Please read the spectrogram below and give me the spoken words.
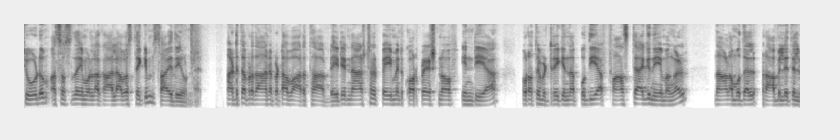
ചൂടും അസ്വസ്ഥതയുമുള്ള കാലാവസ്ഥയ്ക്കും സാധ്യതയുണ്ട്. അടുത്ത പ്രധാനപ്പെട്ട വാർത്താ. Update national payment corporation of India പുറത്തുവിട്ടിരിക്കുന്ന പുതിയ ഫാസ്ടാഗ് നിയമങ്ങൾ നാളെ മുതൽ പ്രാബല്യത്തിൽ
